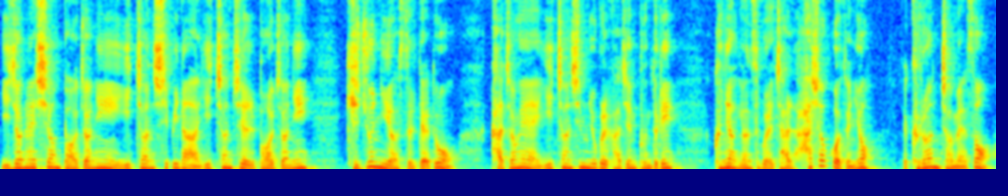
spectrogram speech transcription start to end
이전의 시험 버전이 2010이나 2007 버전이 기준이었을 때도 가정에 2016을 가진 분들이 그냥 연습을 잘 하셨거든요. 그런 점에서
